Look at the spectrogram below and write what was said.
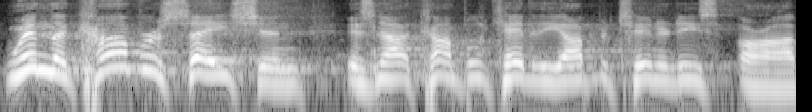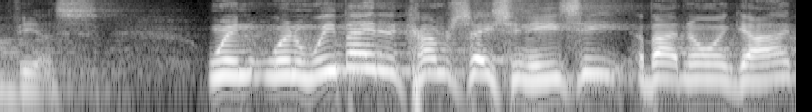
When the conversation is not complicated, the opportunities are obvious. When, when we made the conversation easy about knowing God,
